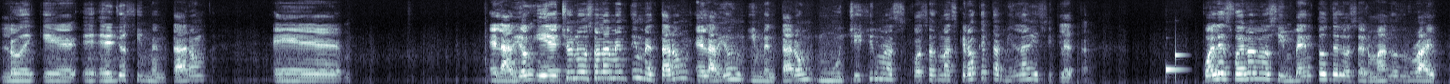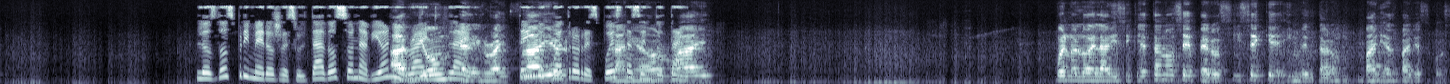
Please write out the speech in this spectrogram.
Lo de que eh, ellos inventaron eh, el avión. Y de hecho no solamente inventaron el avión, inventaron muchísimas cosas más. Creo que también la bicicleta. ¿Cuáles fueron los inventos de los hermanos Wright? Los dos primeros resultados son avión, y Wright Flyer. Tengo cuatro respuestas en total. Bueno, lo de la bicicleta no sé, pero sí sé que inventaron varias, varias cosas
